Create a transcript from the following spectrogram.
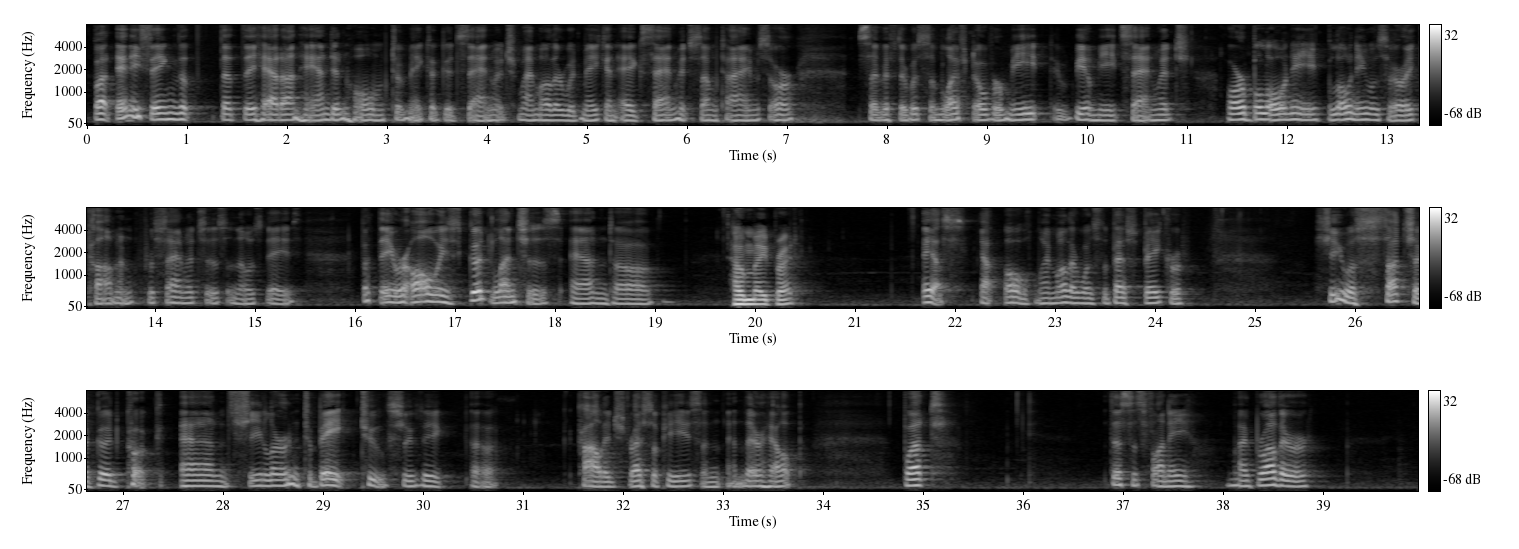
but anything that that they had on hand in home to make a good sandwich. My mother would make an egg sandwich sometimes, or some if there was some leftover meat, it would be a meat sandwich, or bologna. Bologna was very common for sandwiches in those days, but they were always good lunches and. Uh, Homemade bread. Yes, yeah. Oh, my mother was the best baker. She was such a good cook, and she learned to bake too through the uh, college recipes and, and their help. But this is funny. My brother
